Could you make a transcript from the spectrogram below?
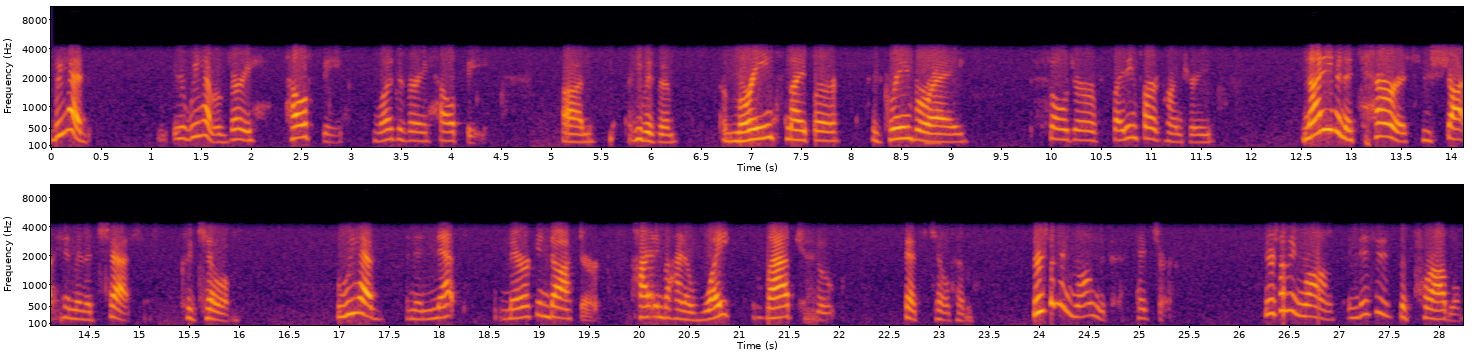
we had, we have a very healthy, was a very healthy. Um, he was a, a Marine sniper, a Green Beret, soldier fighting for our country. Not even a terrorist who shot him in the chest could kill him. But We have an inept American doctor hiding behind a white lab coat that's killed him. There's something wrong with this picture. There's something wrong, and this is the problem.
